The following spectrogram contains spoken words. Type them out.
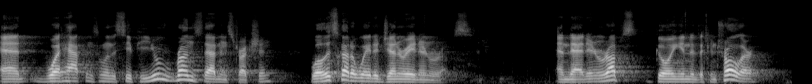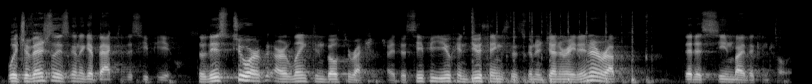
And what happens when the CPU runs that instruction? Well, it's got a way to generate interrupts. And that interrupts going into the controller, which eventually is going to get back to the CPU. So these two are, are linked in both directions, right? The CPU can do things that's going to generate an interrupt that is seen by the controller.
